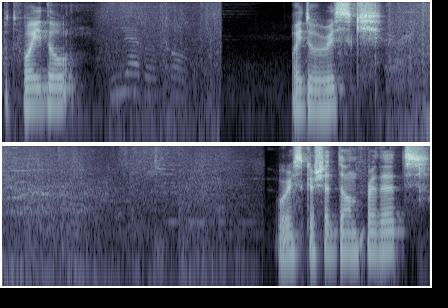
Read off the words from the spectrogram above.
But why do... Why do risk... Risk a shutdown for that?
